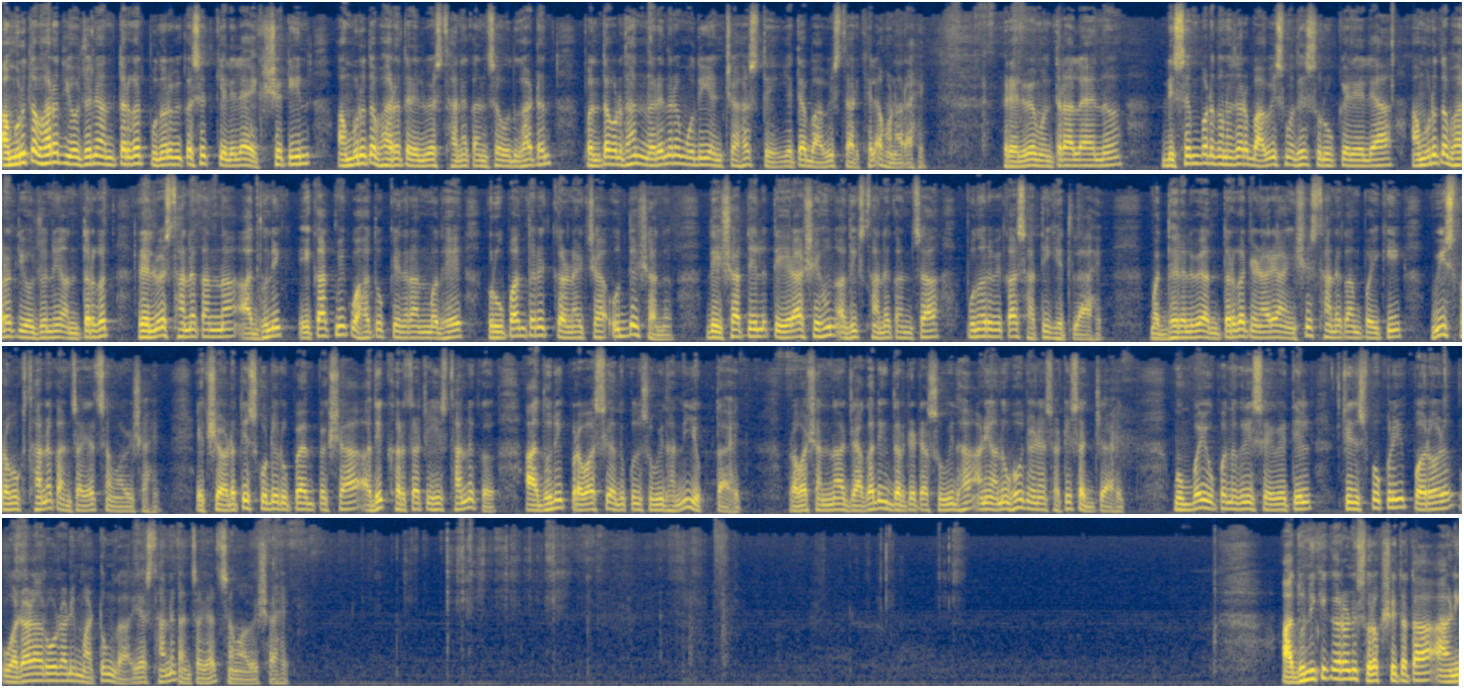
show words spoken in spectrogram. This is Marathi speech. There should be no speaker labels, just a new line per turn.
अमृत भारत योजनेअंतर्गत पुनर्विकसित केलेल्या एकशे तीन अमृत भारत रेल्वे स्थानकांचं उद्घाटन पंतप्रधान नरेंद्र मोदी यांच्या हस्ते येत्या बावीस तारखेला होणार आहे. रेल्वे मंत्रालयानं डिसेंबर दोन हजार बावीसमध्ये सुरू केलेल्या अमृत भारत योजनेअंतर्गत रेल्वे स्थानकांना आधुनिक एकात्मिक वाहतूक केंद्रांमध्ये रूपांतरित करण्याच्या उद्देशानं देशातील तेराशेहून अधिक स्थानकांचा पुनर्विकास हाती घेतला आहे. मध्य रेल्वे अंतर्गत येणाऱ्या ऐंशी स्थानकांपैकी वीस प्रमुख स्थानकांचा यात समावेश आहे. एकशे अडतीस कोटी रुपयांपेक्षा अधिक खर्चाची ही स्थानकं आधुनिक प्रवासी अनुकूल सुविधांनी युक्त आहेत. प्रवाशांना जागतिक दर्जाच्या सुविधा आणि अनुभव देण्यासाठी सज्ज आहेत. मुंबई उपनगरी सेवेतील चिंचपोकळी परळ वडाळा रोड आणि माटुंगा या स्थानकांचा यात समावेश आहे. आधुनिकीकरण सुरक्षितता आणि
